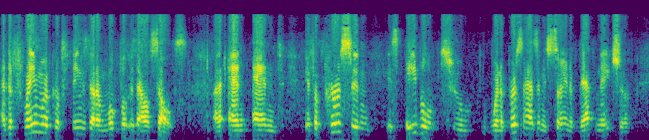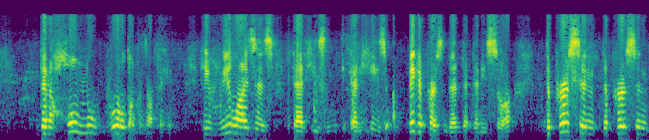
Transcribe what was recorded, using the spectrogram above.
And the framework of things that are mukbal is ourselves. Uh, and, and if a person is able to, when a person has an historian of that nature, then a whole new world opens up for him. He realizes that he's that he's a bigger person than, than he saw. The person, the person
